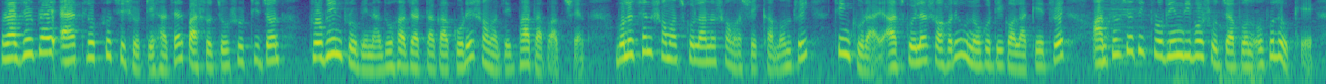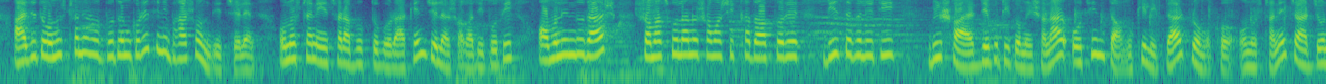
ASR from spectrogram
রাজ্যের প্রায় এক লক্ষ ছেষট্টি হাজার পাঁচশো চৌষট্টি জন প্রবীণ প্রবীণা দু হাজার টাকা করে সামাজিক ভাতা পাচ্ছেন, বলেছেন সমাজ কল্যাণ ও সমাজ শিক্ষামন্ত্রী টিঙ্কু রায়। আজ কৈলা শহরে ঊনকোটি কলাক্ষেত্রে আন্তর্জাতিক প্রবীণ দিবস উদযাপন উপলক্ষে আয়োজিত অনুষ্ঠানের উদ্বোধন করে তিনি ভাষণ দিচ্ছিলেন। অনুষ্ঠানে এছাড়া বক্তব্য রাখেন জেলা সভাধিপতি অমলেন্দু দাস, সমাজ কল্যাণ ও সমাজ শিক্ষা দপ্তরের ডিসেবিলিটি বিষয়ক ডেপুটি কমিশনার অচিন্তম কিলিকদার প্রমুখ। অনুষ্ঠানে চারজন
